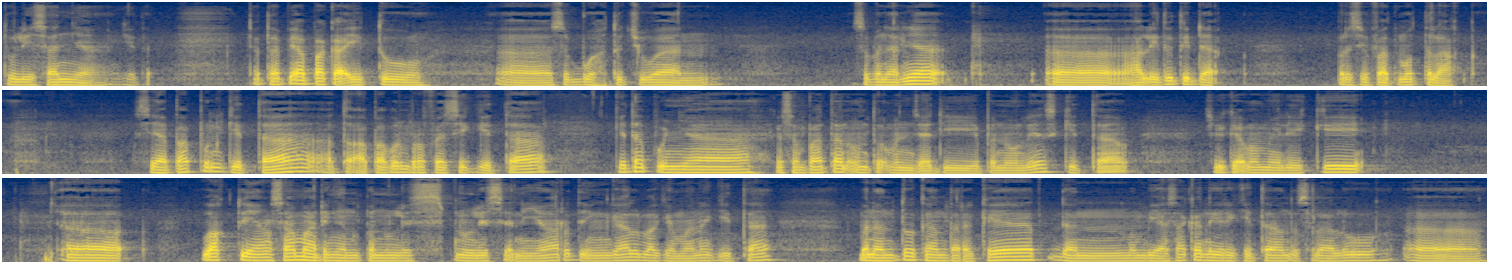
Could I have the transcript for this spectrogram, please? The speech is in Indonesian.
tulisannya gitu. Tetapi apakah itu uh, sebuah tujuan? Sebenarnya uh, hal itu tidak bersifat mutlak. Siapa pun kita atau apa pun profesi kita, kita punya kesempatan untuk menjadi penulis. Kita juga memiliki uh, waktu yang sama dengan penulis-penulis senior. Tinggal bagaimana kita menentukan target dan membiasakan diri kita untuk selalu uh,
